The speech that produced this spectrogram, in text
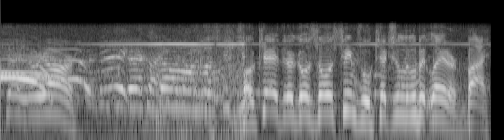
Okay, here we are. Okay, there goes those teams. We'll catch you a little bit later. Bye.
